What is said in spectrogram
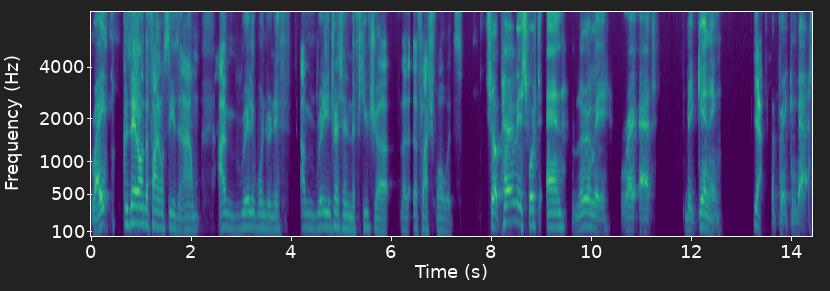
right. because they're on the final season. I'm I'm really wondering if I'm really interested in the future, the, the flash forwards. So apparently it's supposed to end literally right at the beginning. Yeah. Of Breaking Bad.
